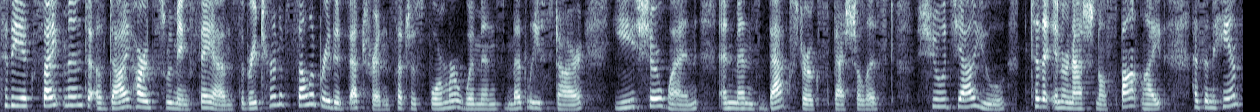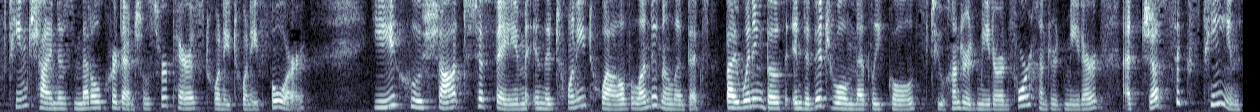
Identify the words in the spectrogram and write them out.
To the excitement of die-hard swimming fans, the return of celebrated veterans such as former women's medley star Ye Shiwen and men's backstroke specialist Xu Jiayu to the international spotlight has enhanced Team China's medal credentials for Paris 2024. Ye, who shot to fame in the 2012 London Olympics by winning both individual medley golds, 200 meter and 400 meter, at just 16,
